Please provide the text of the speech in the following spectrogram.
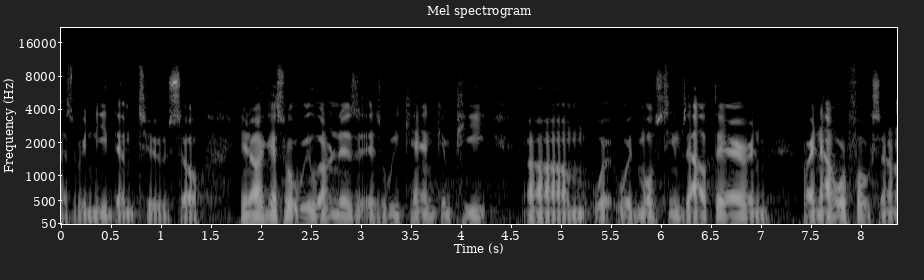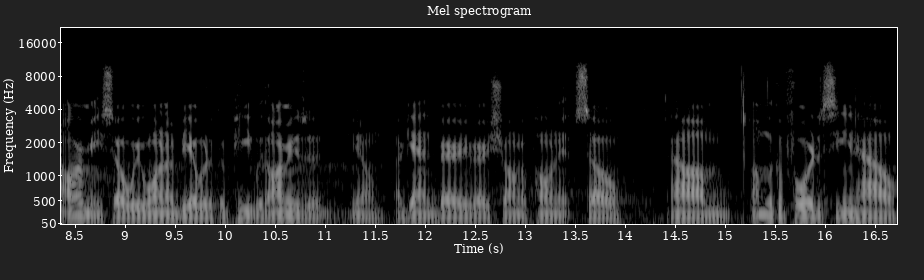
as we need them to. So, you know, I guess what we learned is is we can compete um, with, with, most teams out there, and right now we're focusing on Army. So we want to be able to compete with Army, who's a you know again very very strong opponent. So um, I'm looking forward to seeing how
